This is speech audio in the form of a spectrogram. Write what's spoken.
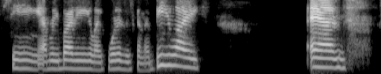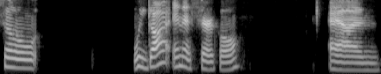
seeing everybody? Like, what is this going to be like? And so we got in a circle and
